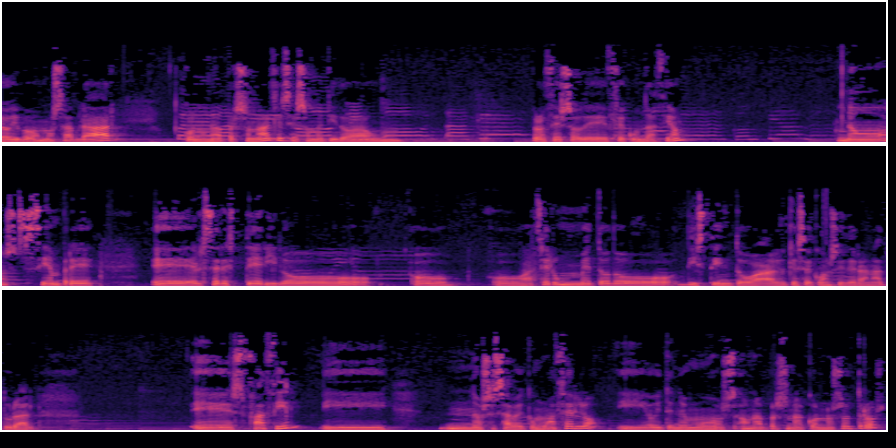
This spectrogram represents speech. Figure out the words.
Hoy vamos a hablar con una persona que se ha sometido a un proceso de fecundación. No siempre eh, el ser estéril o, o hacer un método distinto al que se considera natural es fácil y no se sabe cómo hacerlo y hoy tenemos a una persona con nosotros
